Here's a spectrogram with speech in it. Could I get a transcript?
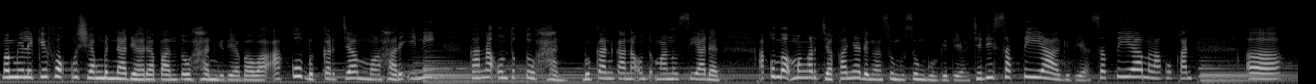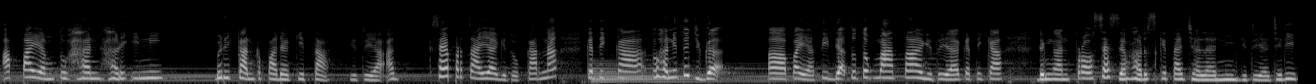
memiliki fokus yang benar di hadapan Tuhan gitu ya bahwa aku bekerja hari ini karena untuk Tuhan bukan karena untuk manusia dan aku mau mengerjakannya dengan sungguh-sungguh gitu ya. Jadi setia gitu ya setia melakukan uh, apa yang Tuhan hari ini berikan kepada kita gitu ya. Saya percaya gitu karena ketika Tuhan itu juga apa ya tidak tutup mata gitu ya ketika dengan proses yang harus kita jalani gitu ya. Jadi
